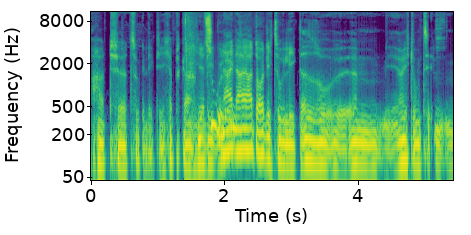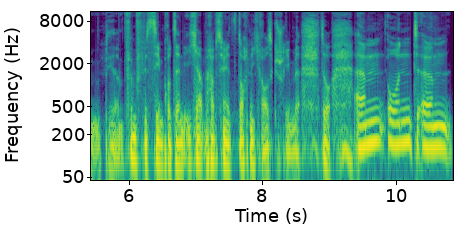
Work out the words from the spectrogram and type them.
hat äh, zugelegt. Ich habe gar nicht hier die, nein, nein, hat deutlich zugelegt. Also so ähm, Richtung 10, 5 bis 10 Prozent. Ich habe es mir jetzt doch nicht rausgeschrieben. So ähm, und ähm,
